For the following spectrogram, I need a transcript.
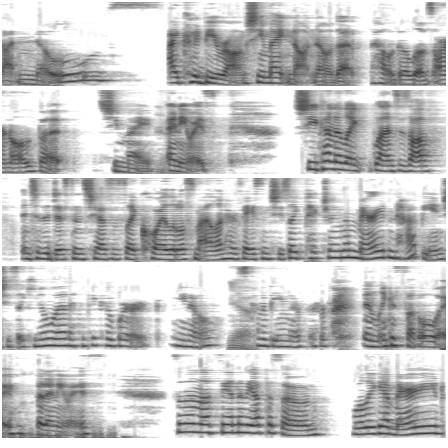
that knows. I could be wrong. She might not know that Helga loves Arnold, but she might. Anyways, she kind of like glances off into the distance. She has this like coy little smile on her face and she's like picturing them married and happy. And she's like, you know what? I think it could work, you know? Just kind of being there for her in like a subtle way. But, anyways. So then that's the end of the episode. Will they get married?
